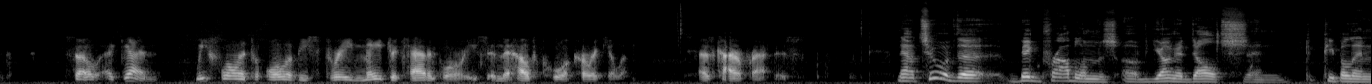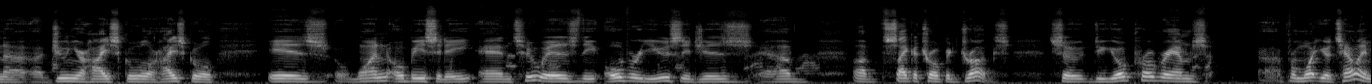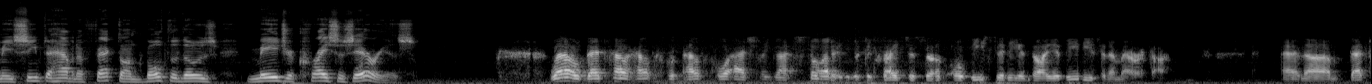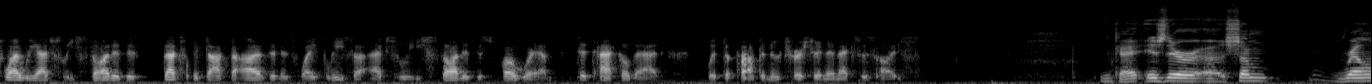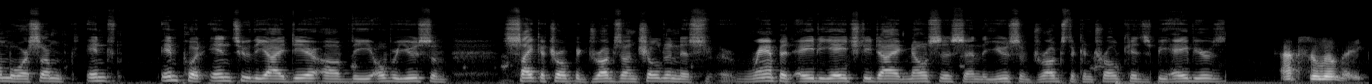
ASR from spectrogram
So again, we fall into all of these three major categories in the Health Corps curriculum as chiropractors. Now, two of the big problems of young adults and people in uh, junior high school or high school is one obesity and two is the overusages of, of psychotropic drugs. So, do your programs, uh, from what you're telling me, seem to have an effect on both of those major crisis areas? Well, that's how health, health Corps actually got started with the crisis of obesity and diabetes in America. And um, that's why we actually started this. That's why Dr. Oz and his wife Lisa actually started this program to tackle that with the proper nutrition and exercise. Okay. Is there uh, some realm or some in, input into the idea of the overuse of psychotropic drugs on children, this rampant ADHD diagnosis, and the use of drugs to control kids' behaviors? Absolutely.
